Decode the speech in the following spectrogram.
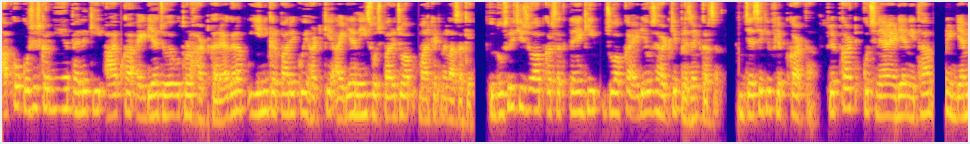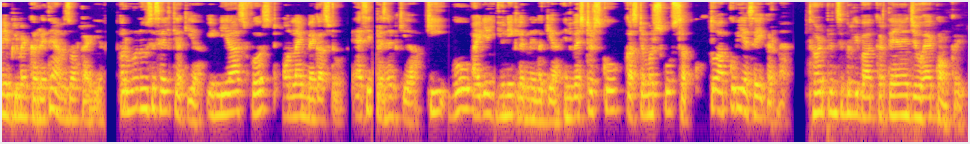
आपको कोशिश करनी है पहले कि आपका आइडिया जो है वो थोड़ा हट करे। अगर आप ये नहीं कर पा रहे, कोई हट के आइडिया नहीं सोच पा रहे जो आप मार्केट में ला सके तो दूसरी चीज़ जो आप कर सकते हैं कि जो आपका आइडिया उसे हट के प्रेजेंट कर सकते जैसे कि फ्लिपकार्ट था। फ्लिपकार्ट कुछ नया आइडिया नहीं था। इंडिया में इम्प्लीमेंट कर रहे थे अमेजोन का आइडिया पर उन्होंने उसे सेल क्या किया? India first online mega store ऐसे प्रेजेंट किया कि वो आइडिया यूनिक लगने लग गया। इन्वेस्टर्स को कस्टमर्स को, सबको। तो आपको भी ऐसा ही करना है। थर्ड प्रिंसिपल की बात करते हैं, जो है कॉन्क्रीट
